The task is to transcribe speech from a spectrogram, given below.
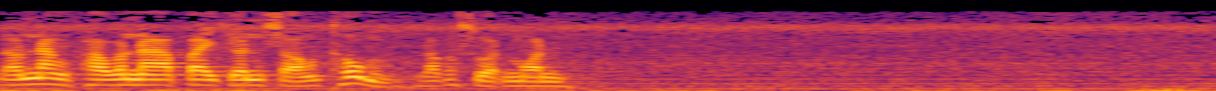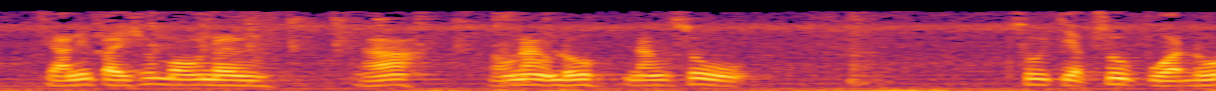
เรานั่งภาวนาไปจนสองทุ่มเราก็สวดมนต์จากนี้ไปชั่วโมงหนึ่งนะลองนั่งดู นั่งสู้ สู้เจ็บสู้ปวดดู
